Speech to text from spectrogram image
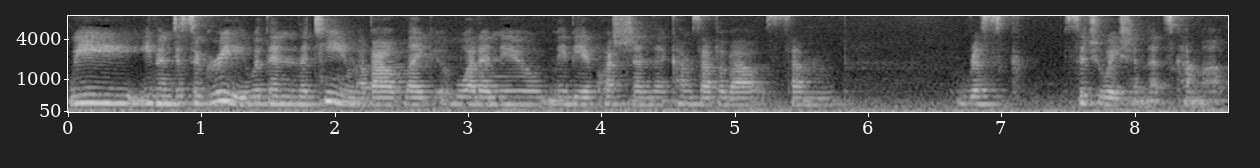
we even disagree within the team about like what a new, maybe a question that comes up about some risk situation that's come up.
